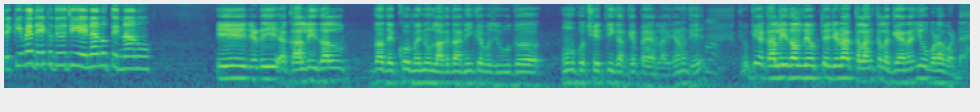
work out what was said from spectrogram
ਤੇ ਕਿਵੇਂ ਦੇਖਦੇ ਹੋ ਜੀ ਇਹਨਾਂ ਨੂੰ ਤਿੰਨਾਂ ਨੂੰ? ਇਹ ਜਿਹੜੀ ਅਕਾਲੀ ਦਲ ਦਾ ਦੇਖੋ ਮੈਨੂੰ ਲੱਗਦਾ ਨਹੀਂ ਕਿ ਵਜੂਦ ਹੁਣ ਕੋ ਛੇਤੀ ਕਰਕੇ ਪੈਰ ਲੱਗ ਜਾਣਗੇ। ਕਿਉਂਕਿ ਅਕਾਲੀ ਦਲ ਦੇ ਉੱਤੇ ਜਿਹੜਾ ਕਲੰਕ ਲੱਗਿਆ ਨਾ ਜੀ ਉਹ ਬੜਾ ਵੱਡਾ ਹੈ।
